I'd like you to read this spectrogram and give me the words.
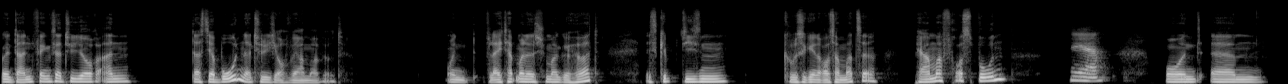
und dann fängt es natürlich auch an, dass der Boden natürlich auch wärmer wird. Und vielleicht hat man das schon mal gehört. Es gibt diesen, Grüße gehen raus an Matze, Permafrostboden. Ja. Und ähm,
